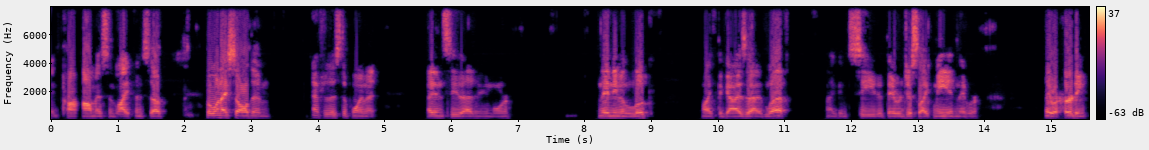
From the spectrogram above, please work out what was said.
like promise and life and stuff. But when I saw them after this deployment, I didn't see that anymore. They didn't even look like the guys that I had left. I could see that they were just like me and they were, they were hurting.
